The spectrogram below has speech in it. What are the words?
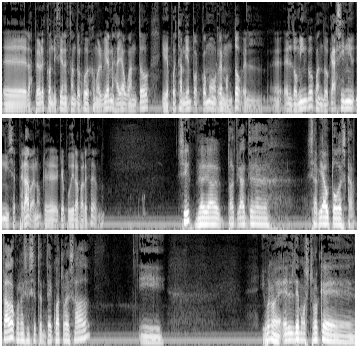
eh, las peores condiciones tanto el jueves como el viernes, ahí aguantó y después también por cómo remontó el, eh, el domingo cuando casi ni, ni se esperaba, ¿no? Que, pudiera aparecer, ¿no? Sí, ya, prácticamente se había autodescartado con ese 74 de sábado y y bueno, él demostró que,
